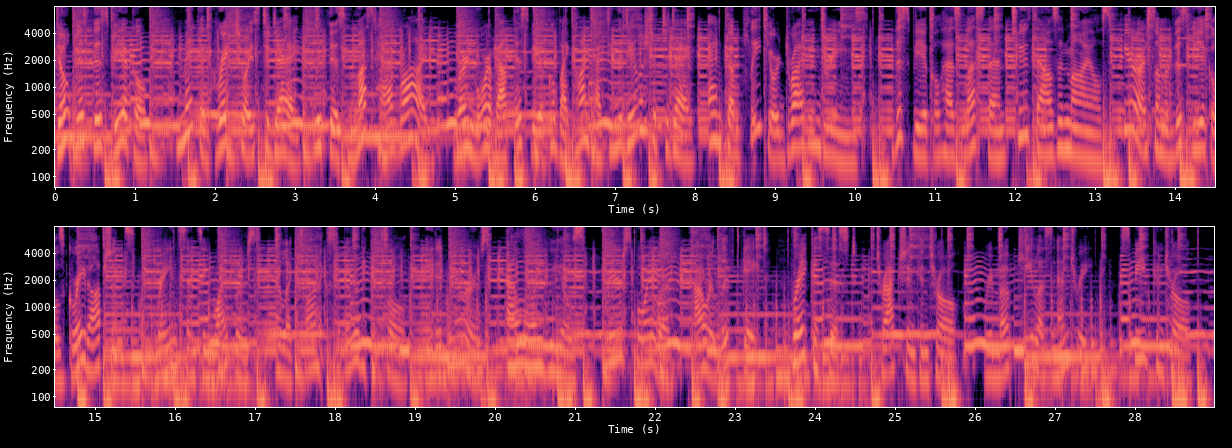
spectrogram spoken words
Don't miss this vehicle. Make a great choice today with this must-have ride. Learn more about this vehicle by contacting the dealership today and complete your driving dreams. This vehicle has less than 2,000 miles. Here are some of this vehicle's great options. Rain sensing wipers, electronic stability control, heated mirrors, alloy wheels, rear spoiler, power lift gate, brake assist, traction control, remote keyless entry, speed control.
